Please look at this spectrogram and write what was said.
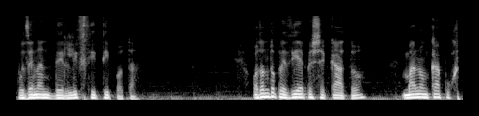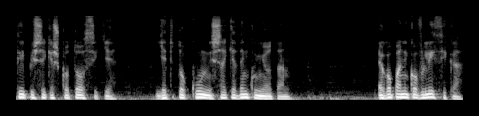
που δεν αντελήφθη τίποτα. Όταν το παιδί έπεσε κάτω, μάλλον κάπου χτύπησε και σκοτώθηκε, γιατί το κούνησα και δεν κουνιόταν. Εγώ πανικοβλήθηκα,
